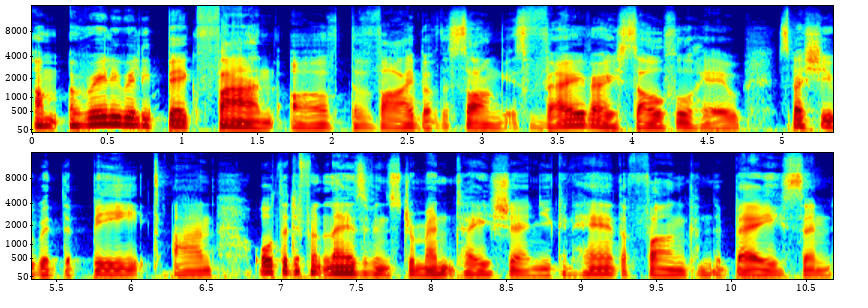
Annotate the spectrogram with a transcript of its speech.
I'm a really, really big fan of the vibe of the song. It's very, very soulful here, especially with the beat and all the different layers of instrumentation. You can hear the funk and the bass, and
